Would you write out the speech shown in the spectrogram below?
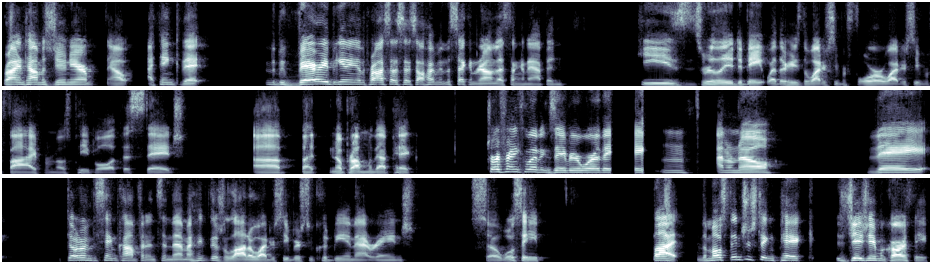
Brian Thomas Jr. Now, I think that the very beginning of the process, I saw him in the second round. That's not going to happen. He's really a debate whether he's the wide receiver four or wide receiver five for most people at this stage. Uh, but no problem with that pick. Troy Franklin and Xavier, where they, mm, I don't know. They don't have the same confidence in them. I think there's a lot of wide receivers who could be in that range. So we'll see. But the most interesting pick is JJ McCarthy.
